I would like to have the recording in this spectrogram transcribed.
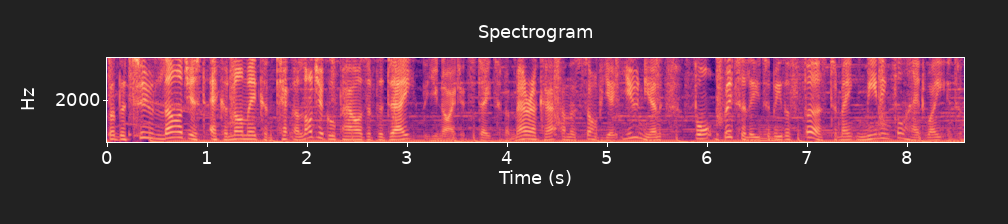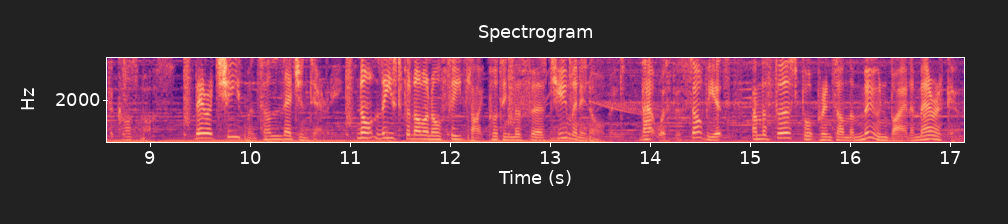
But the two largest economic and technological powers of the day, the United States of America and the Soviet Union, fought bitterly to be the first to make meaningful headway into the cosmos. Their achievements are legendary, not least phenomenal feats like putting the first human in orbit. That was the Soviets, and the first footprint on the moon by an American.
